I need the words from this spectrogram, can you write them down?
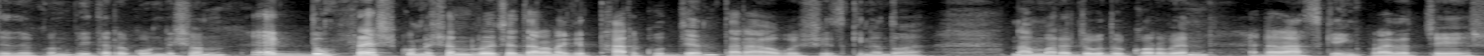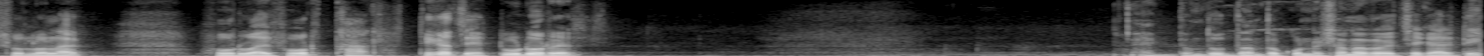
যে দেখুন ভিতরের কন্ডিশন একদম ফ্রেশ কন্ডিশন রয়েছে। যারা নাকি থার খুঁজছেন, তারা অবশ্যই স্ক্রিনে দেওয়া নাম্বারে যোগাযোগ করবেন। এটার আস্কিং প্রাইস হচ্ছে ষোলো lakh four by four Thar, ঠিক আছে? টু ডোরের একদম দুর্দান্ত কন্ডিশনে রয়েছে গাড়িটি।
